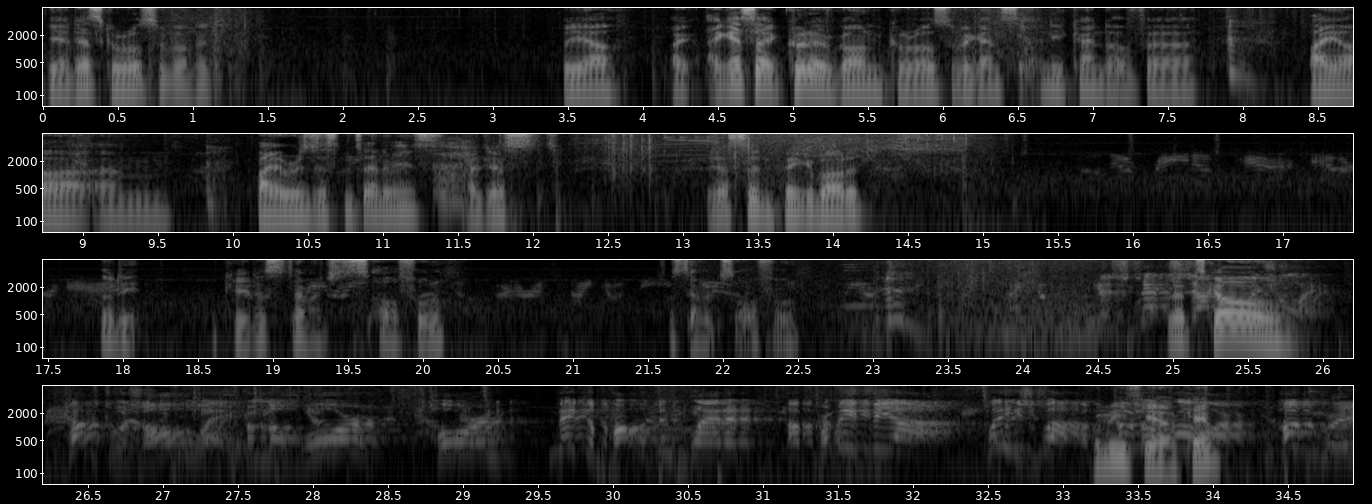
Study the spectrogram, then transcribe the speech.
yeah, that's corrosive on it. So yeah, I I guess I could have gone corrosive against any kind of uh, fire um fire resistance enemies. I just I just didn't think about it. 30. Okay, this damage is awful. This damage is awful. Let's go. lamb Comes to us all the way from the war-torn megapolitan planet of Promethea. Please welcome Promethea, to the okay. Hungry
